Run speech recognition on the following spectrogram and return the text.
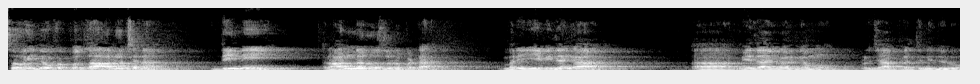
సో ఇది ఒక కొత్త ఆలోచన. దీన్ని రానున్న రోజుల పట మరి ఏ విధంగా మేధావి వర్గము ప్రజాప్రతినిధులు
